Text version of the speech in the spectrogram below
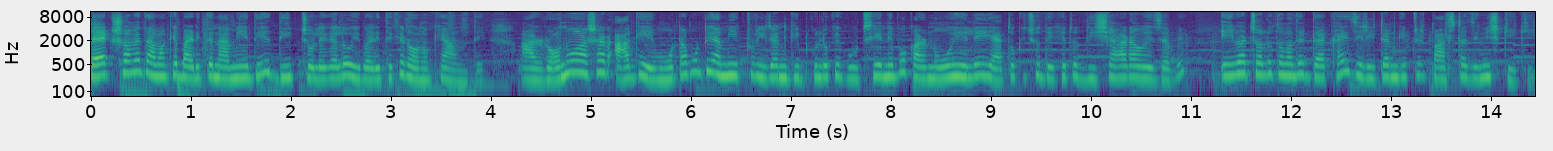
ব্যাগ সমেত আমাকে বাড়িতে নামিয়ে দিয়ে দীপ চলে গেল ওই বাড়ি থেকে রনকে আনতে। আর রন আসার আগে মোটামুটি আমি একটু রিটার্ন গিফটগুলোকে গুছিয়ে নেব, কারণ ও এলেই এত কিছু দেখে তো দিশেহারা হয়ে যাবে। এইবার চলো তোমাদের দেখাই যে রিটার্ন গিফটের পাঁচটা জিনিস কী কী।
